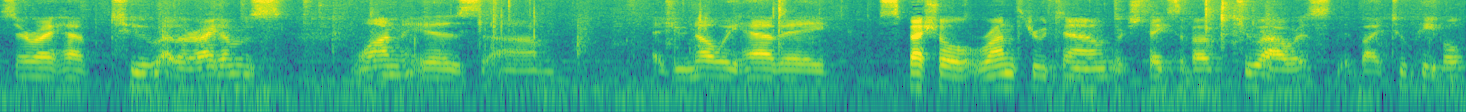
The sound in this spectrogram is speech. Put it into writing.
Sir, I have two other items. One is, um, as you know, we have a special run through town, which takes about two hours by two people.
